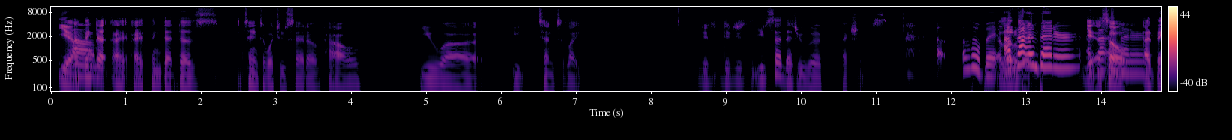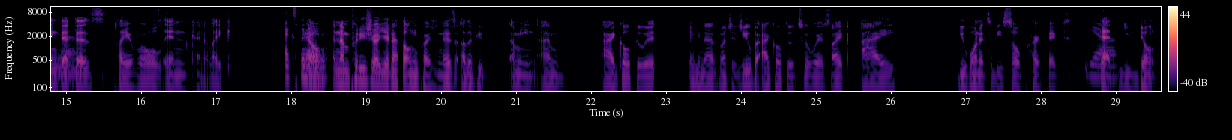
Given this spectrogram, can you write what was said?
yeah, I think that um, I, I think that does attain to what you said of how you uh you tend to like did, did you you said that you were a perfectionist A, little bit. A I've little bit. gotten better. Yeah gotten so better. i think yeah. that does play a role in kind of like you know and i'm pretty sure you're not the only person there's other people i mean i'm i go through it maybe not as much as you but i go through it too where it's like i you want it to be so perfect yeah. that you don't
